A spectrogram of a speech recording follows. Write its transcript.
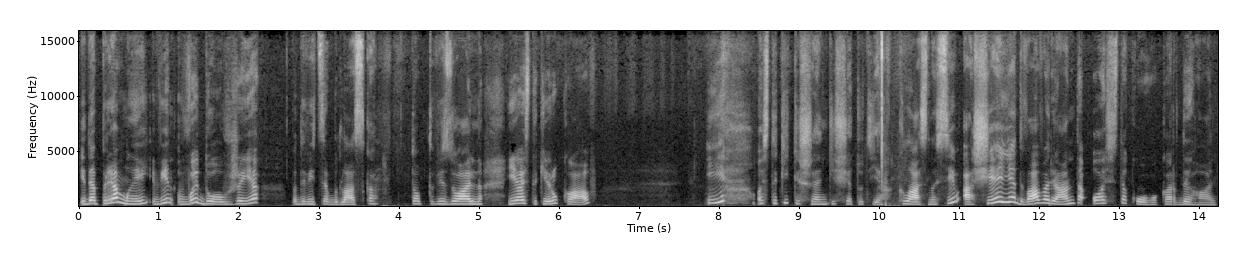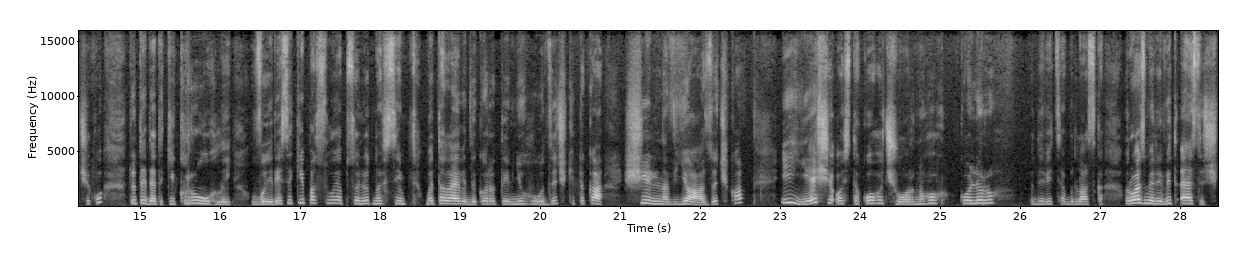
іде прямий, він видовжує. Подивіться, будь ласка, тобто візуально є ось такий рукав. Ось такі кишеньки ще тут є. Класно сів. А ще є два варіанти ось такого кардиганчику. Тут йде такий круглий виріз, який пасує абсолютно всі металеві декоративні гудзички, така щільна в'язочка. І є ще ось такого чорного кольору. Подивіться, будь ласка, розміри від S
